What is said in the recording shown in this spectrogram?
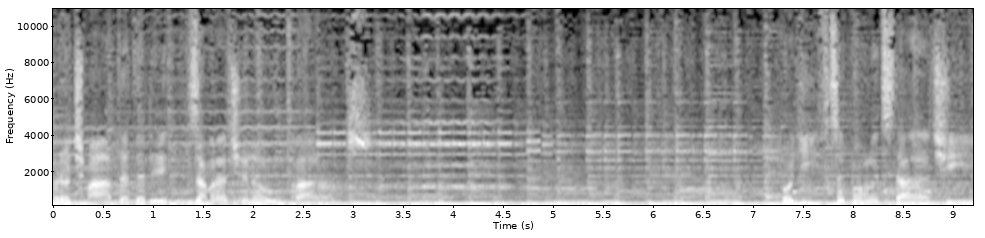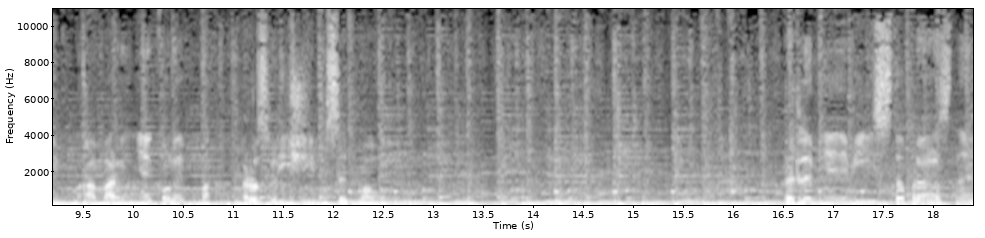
proč máte tedy zamračenou tvář? Po dívce pohled stáčím a marně kolem rozhlížím se tmou. Vedle mě je místo prázdné,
